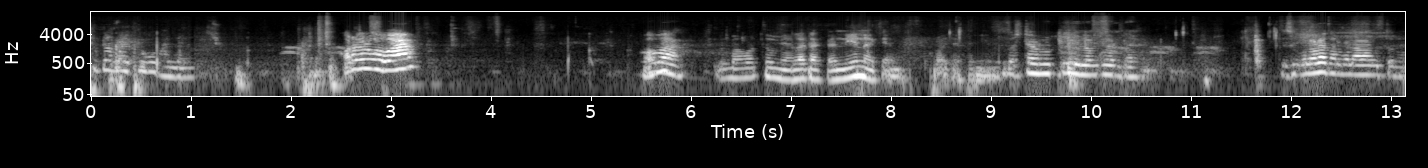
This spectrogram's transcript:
ছোট ভালো লাগে। তো মেলা টাকা নিয়ে না কেন? দশটা রুটি নিলাম ঘণ্টা। না মানে মতো না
